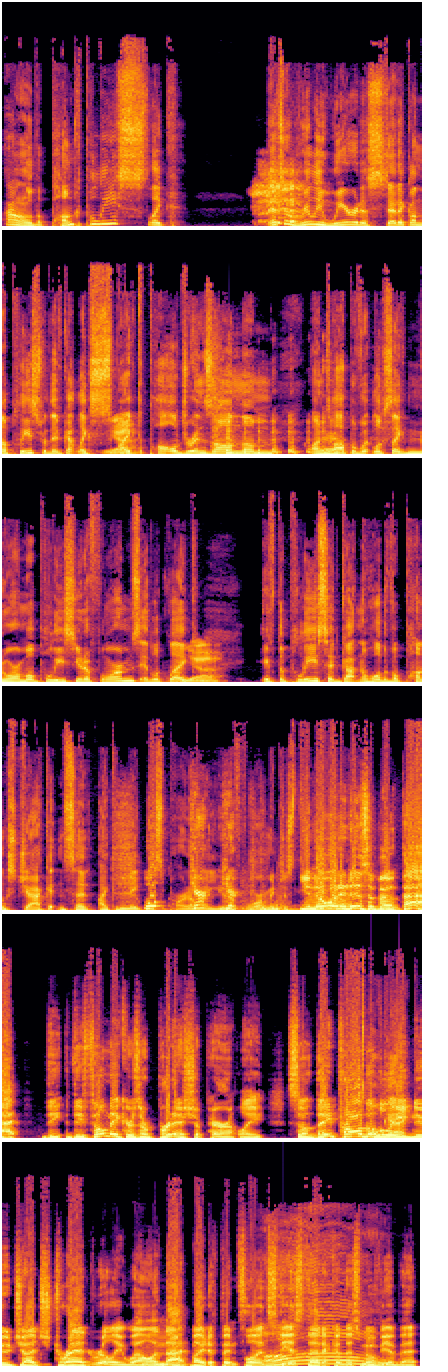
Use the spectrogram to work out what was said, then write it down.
I don't know, the punk police? Like that's a really weird aesthetic on the police where they've got like spiked pauldrons on them on Yeah. top of what looks like normal police uniforms. It looked like yeah. If the police had gotten a hold of a punk's jacket and said, I can make Well, this part here- of my here- uniform and just You threw know what it is about that? The the filmmakers are British apparently, so they probably Okay. knew Judge Dredd really well, and Hmm. that might have influenced the aesthetic of this movie Oh. a bit.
